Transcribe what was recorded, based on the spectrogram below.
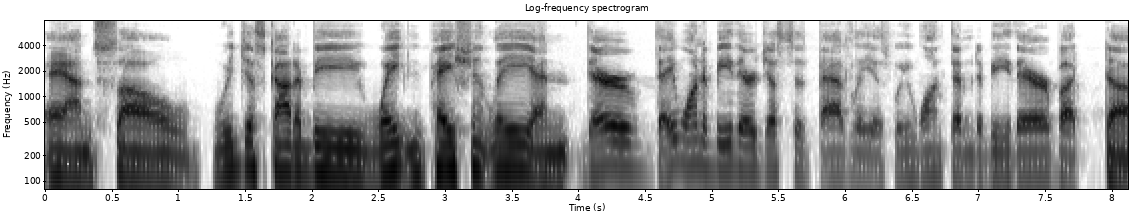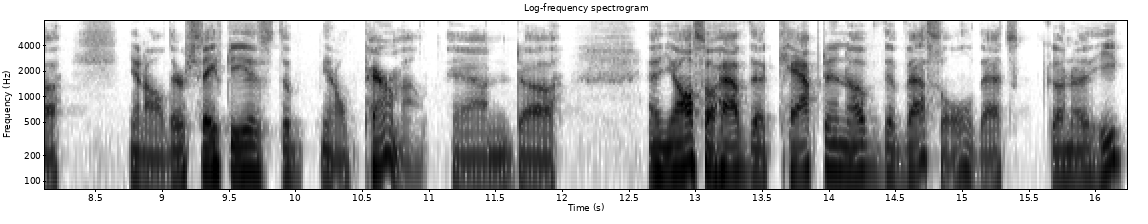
And so we just got to be waiting patiently and they're they want to be there just as badly as we want them to be there but uh, you know their safety is the you know paramount. And uh, and you also have the captain of the vessel that's gonna he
